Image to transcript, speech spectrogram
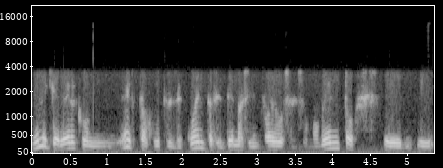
tiene que ver con estos ajustes de cuentas, y temas sin fuegos en su momento, eh, y,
